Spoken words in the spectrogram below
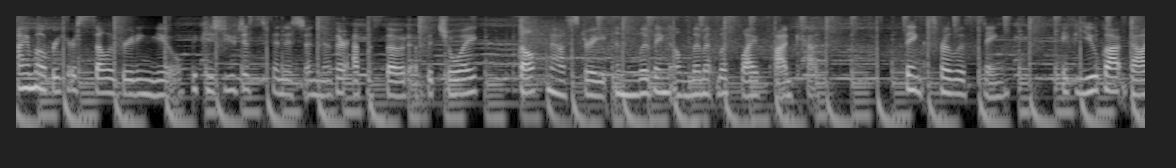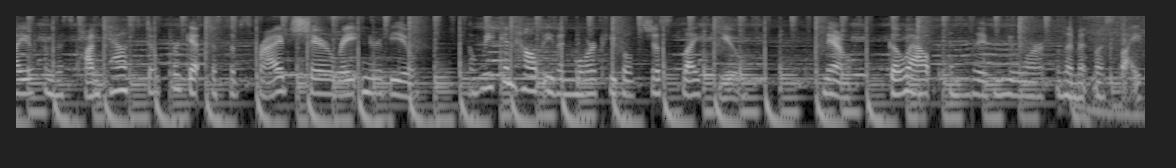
I'm over here celebrating you because you just finished another episode of the Joy, Self Mastery, and Living a Limitless Life podcast. Thanks for listening. If you got value from this podcast, don't forget to subscribe, share, rate, and review so we can help even more people just like you. Now, go out and live your limitless life.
